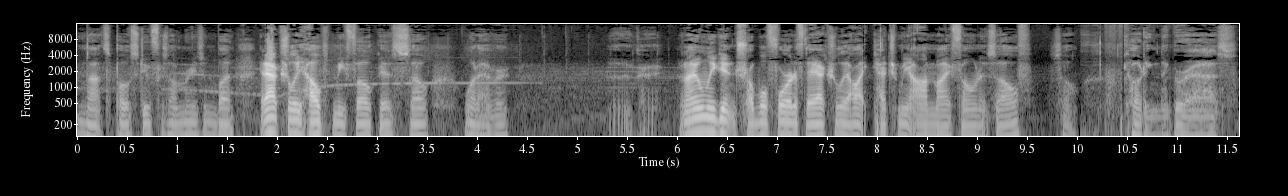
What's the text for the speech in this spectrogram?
not supposed to for some reason, but it actually helps me focus, so whatever. Okay. And I only get in trouble for it if they actually like catch me on my phone itself. So, cutting the grass.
